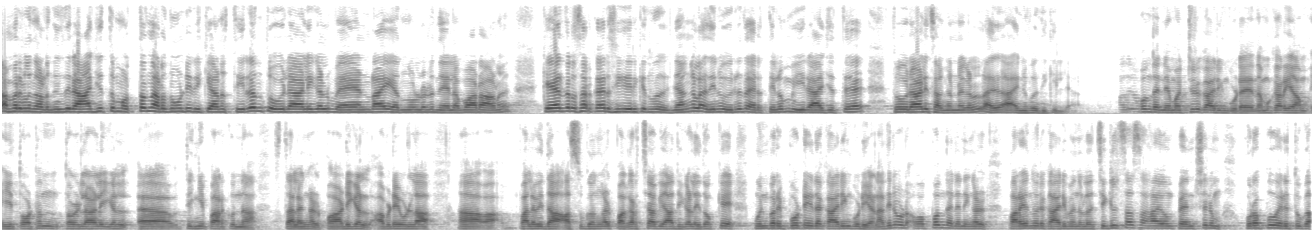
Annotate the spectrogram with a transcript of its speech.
സമരങ്ങൾ നടന്നു. ഇത് രാജ്യത്ത് മൊത്തം നടന്നുകൊണ്ടിരിക്കുകയാണ്. സ്ഥിരം തൊഴിലാളികൾ വേണ്ട എന്നുള്ളൊരു നിലപാടാണ് കേന്ദ്ര സർക്കാർ സ്വീകരിക്കുന്നത്. ഞങ്ങൾ അതിന് ഒരു തരത്തിലും ഈ രാജ്യത്തെ തൊഴിലാളി സംഘടനകൾ അനുവദിക്കില്ല. അതിനൊപ്പം തന്നെ മറ്റൊരു കാര്യം കൂടെ നമുക്കറിയാം ഈ തോട്ടം തൊഴിലാളികൾ തിങ്ങിപ്പാർക്കുന്ന സ്ഥലങ്ങൾ പാടികൾ അവിടെയുള്ള പലവിധ അസുഖങ്ങൾ പകർച്ചവ്യാധികൾ ഇതൊക്കെ മുൻപ് റിപ്പോർട്ട് ചെയ്ത കാര്യം കൂടിയാണ്. അതിനോടൊപ്പം തന്നെ നിങ്ങൾ പറയുന്ന ഒരു കാര്യം എന്നുള്ളത് ചികിത്സാ സഹായവും പെൻഷനും ഉറപ്പുവരുത്തുക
